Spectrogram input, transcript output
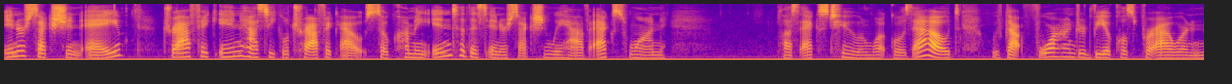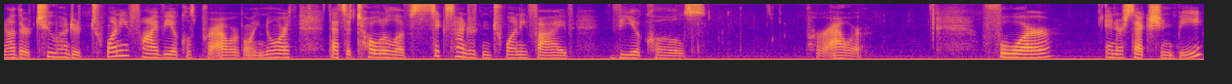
intersection A, traffic in has to equal traffic out. So coming into this intersection, we have x1 plus x2 and what goes out we've got 400 vehicles per hour and another 225 vehicles per hour going north that's a total of 625 vehicles per hour for intersection B,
